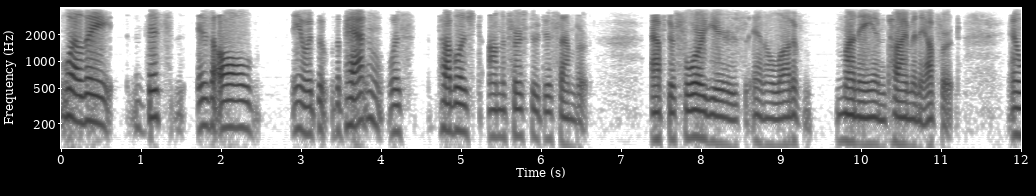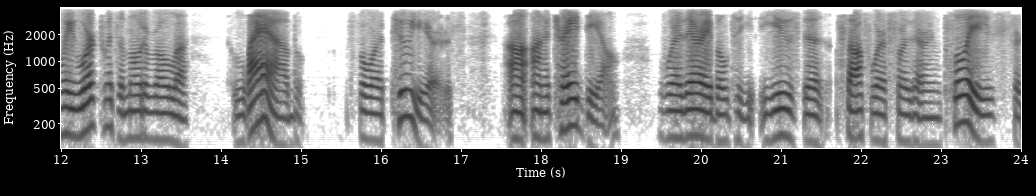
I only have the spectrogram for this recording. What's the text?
Well, they this is all you know. The, the patent was published on the first of December, after four years and a lot of money and time and effort, and we worked with the Motorola lab for two years uh, on a trade deal where they're able to use the software for their employees for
